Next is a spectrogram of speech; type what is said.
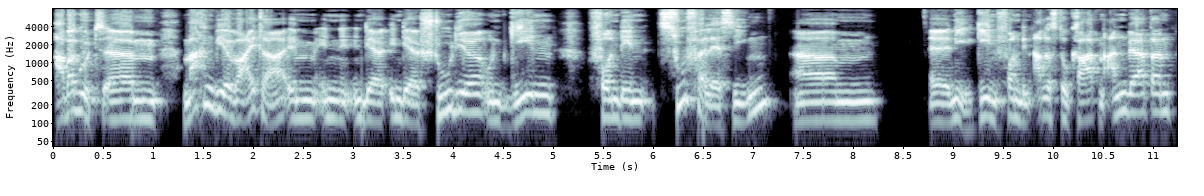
aber gut, ähm, machen wir weiter im, in, in, der, in der Studie und gehen von den zuverlässigen ähm, äh, nee, gehen von den Aristokraten-Anwärtern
